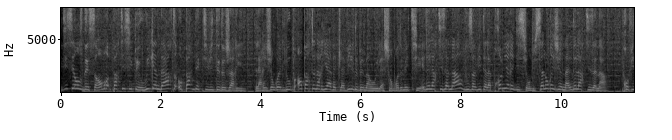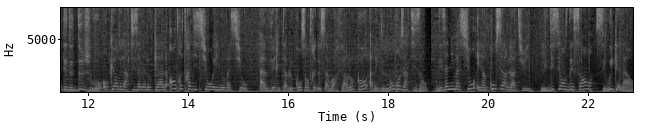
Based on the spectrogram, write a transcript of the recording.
10 et 11 décembre, participez au Weekend Art au parc d'activités de Jarry. La région Guadeloupe, en partenariat avec la ville de Bémao et la Chambre de métier et de l'artisanat, vous invite à la première édition du Salon régional de l'artisanat. Profitez de deux jours au cœur de l'artisanat local entre tradition et innovation. Un véritable concentré de savoir-faire locaux avec de nombreux artisans. Des animations et un concert gratuit. Les 10 et 11 décembre, c'est Weekend Art.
